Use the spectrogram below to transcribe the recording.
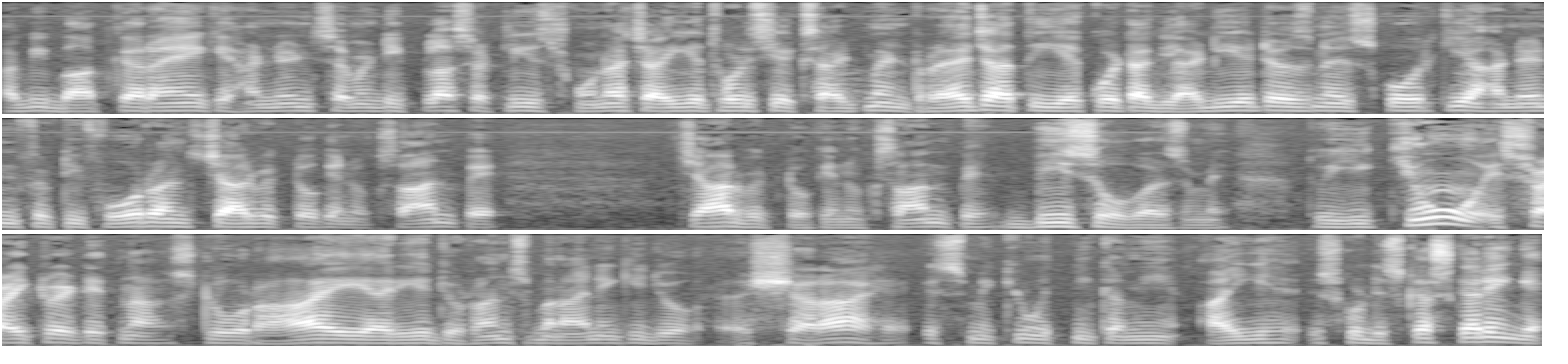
अभी बात कर रहे हैं कि 170 प्लस एटलीस्ट होना चाहिए। थोड़ी सी एक्साइटमेंट रह जाती है। कोटा ग्लैडिएटर्स ने स्कोर किया 154 रन चार विकटों के नुकसान पे। चार विकटों के नुकसान पे 20 ओवर्स में। तो ये क्यों स्ट्राइक रेट इतना स्लो रहा है यार? ये जो रन बनाने की जो शरह है, इसमें क्यों इतनी कमी आई है? इसको डिस्कस करेंगे।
